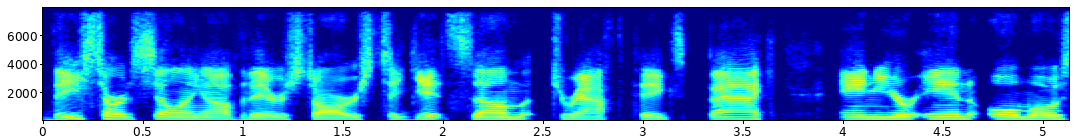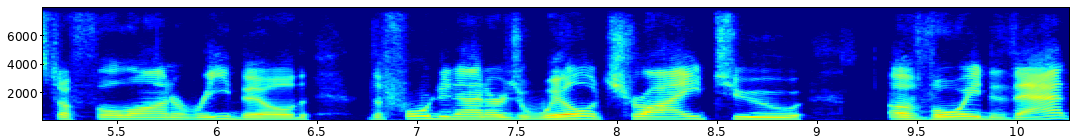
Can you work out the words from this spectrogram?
They start selling off their stars to get some draft picks back. and you're in almost a full on rebuild. The 49ers will try to avoid that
